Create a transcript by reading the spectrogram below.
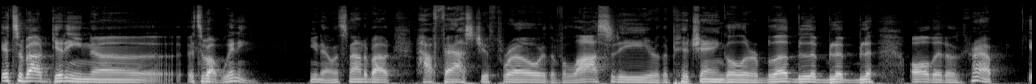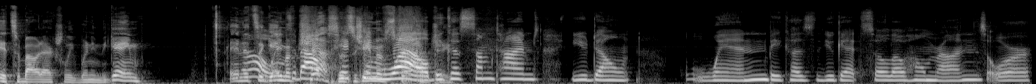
It's about getting, uh, it's about winning. You know, it's not about how fast you throw or the velocity or the pitch angle or blah, blah, blah, blah, all that other crap. It's about actually winning the game. And it's a No, game of about chess. It's a pitching game of well strategy. because sometimes you don't win because you get solo home runs or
